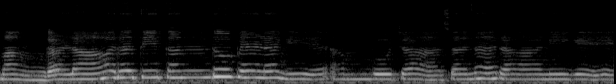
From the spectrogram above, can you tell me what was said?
ಮಂಗಳಾರತಿ ತಂದು ಅಂಬುಜಾಸನ ರಾಣಿಗೆ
